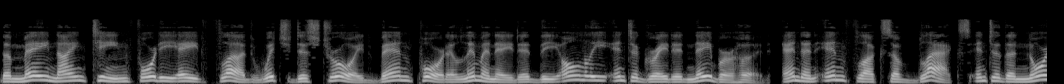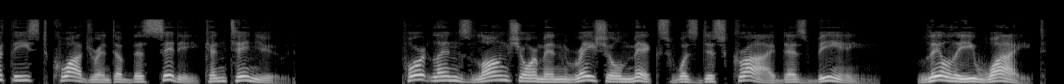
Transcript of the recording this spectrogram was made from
The May 1948 flood which destroyed Vanport eliminated the only integrated neighborhood, and an influx of blacks into the northeast quadrant of the city continued. Portland's longshoreman racial mix was described as being lily white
